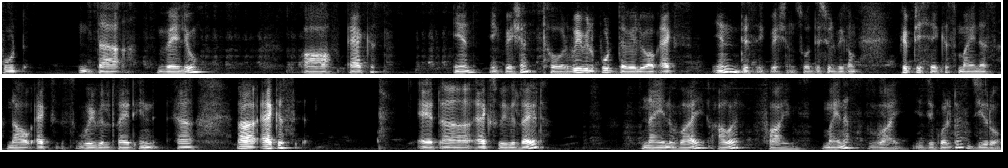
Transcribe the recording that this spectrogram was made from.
put the value of x in equation third. We will put the value of x in this equation. So this will become 56 minus now x we will write in uh, uh, x at uh, x we will write 9y over 5 minus y is equal to 0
